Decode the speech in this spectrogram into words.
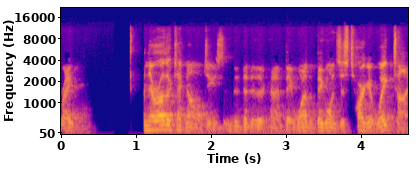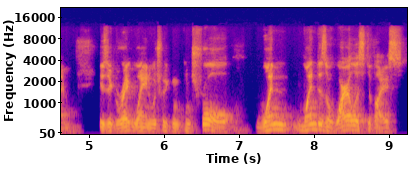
right? And there are other technologies that, are kind of big. One of the big ones is target wake time is a great way in which we can control when, when does a wireless device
